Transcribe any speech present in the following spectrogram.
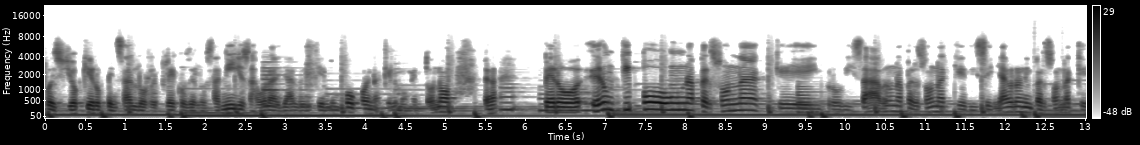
pues yo quiero pensar los reflejos de los anillos, ahora ya lo entiendo un poco, en aquel momento no, pero era un tipo, una persona que improvisaba, una persona que diseñaba, una persona que,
